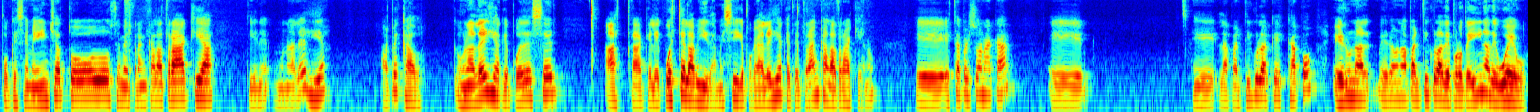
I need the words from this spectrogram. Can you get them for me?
porque se me hincha todo, se me tranca la tráquea. Tiene una alergia al pescado. Una alergia que puede ser hasta que le cueste la vida, me sigue, porque hay alergias que te trancan la tráquea, ¿no? Eh, esta persona acá, eh, eh, la partícula que escapó era una, era una partícula de proteína de huevo.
